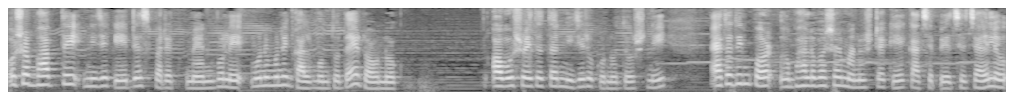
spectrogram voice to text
ওসব ভাবতেই নিজেকে ডেসপারেট ম্যান বলে মনে মনে গালমন্ত দেয় রৌনক। অবশ্যই এতে তার নিজেরও কোনো দোষ নেই। এতদিন পর ভালোবাসার মানুষটাকে কাছে পেয়েছে চাইলেও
